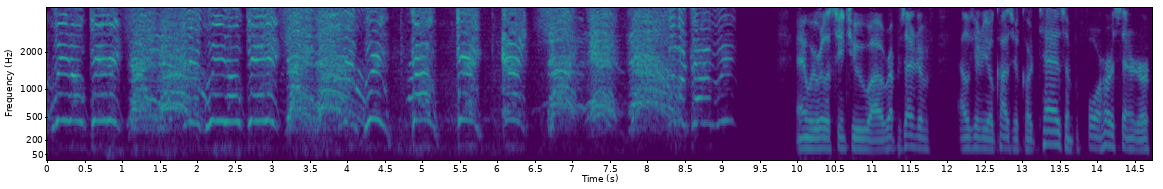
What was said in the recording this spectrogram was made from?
if we don't get it, shut it down. And if we don't get it, shut it down. And if we don't get it, shut it down. One time, we. And we were listening to uh, Representative Alexandria Ocasio Cortez, and before her, Senator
